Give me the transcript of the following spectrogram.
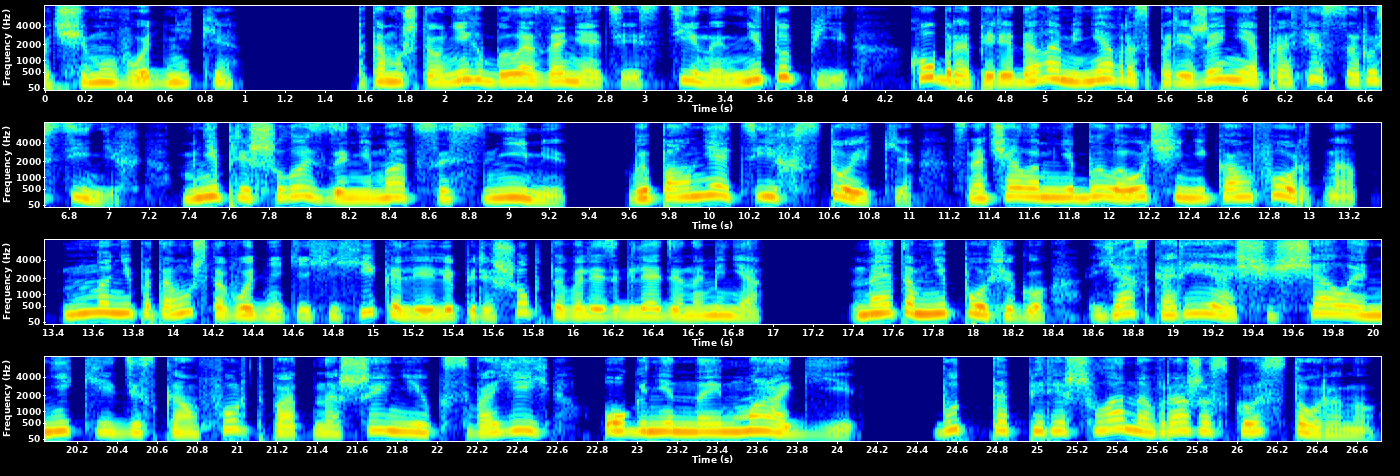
Почему водники? Потому что у них было занятие «Стина, не тупи». Кобра передала меня в распоряжение профессору Синих. Мне пришлось заниматься с ними, выполнять их стойки. Сначала мне было очень некомфортно, но не потому, что водники хихикали или перешептывались, глядя на меня. На этом не пофигу. Я скорее ощущала некий дискомфорт по отношению к своей огненной магии, будто перешла на вражескую сторону.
